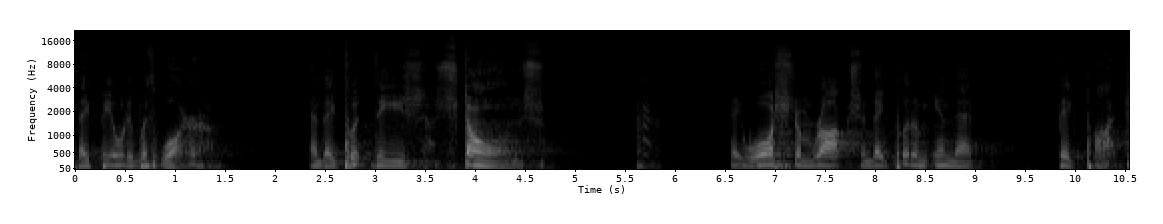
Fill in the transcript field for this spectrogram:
They filled it with water. And they put these stones. They washed some rocks and they put them in that big pot.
